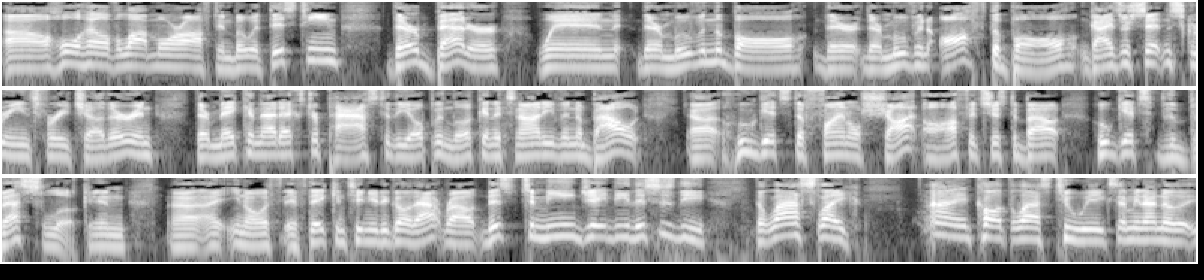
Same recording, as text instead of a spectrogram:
uh, a whole hell of a lot more often. But with this team, they're better when they're moving the ball, they're they're moving off the ball. Guys are setting screens for each other, and they're making that extra pass to the open look. And it's not even about uh, who gets the final shot off; it's just about who gets the best look. And uh, you know, if if they continue to go that route, this to me, JD, this is the the last like. I call it the last two weeks. I mean, I know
